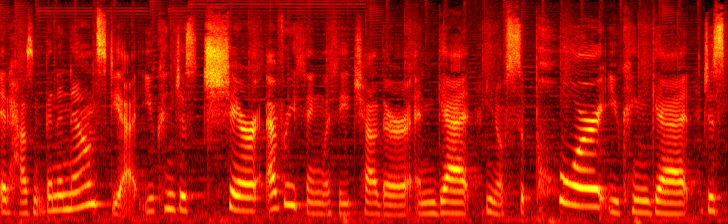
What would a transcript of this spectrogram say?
it hasn't been announced yet. You can just share everything with each other and get get, you know, support, you can get just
